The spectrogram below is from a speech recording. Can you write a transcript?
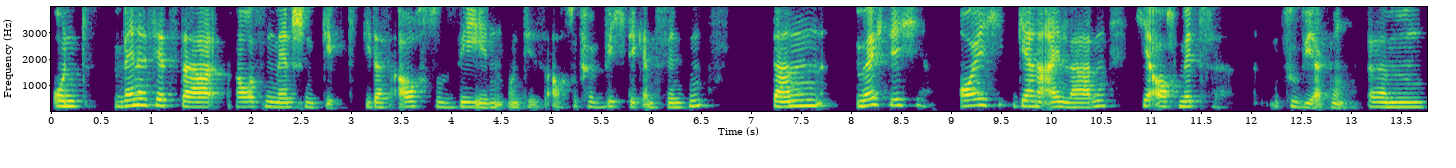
Und wenn es jetzt da draußen Menschen gibt, die das auch so sehen und die es auch so für wichtig empfinden, dann möchte ich euch gerne einladen, hier auch mit zu wirken. Ähm,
